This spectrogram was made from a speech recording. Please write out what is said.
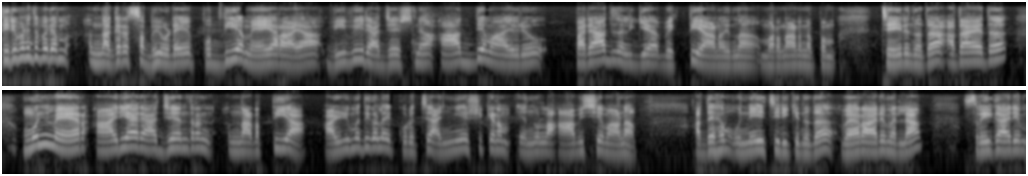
തിരുവനന്തപുരം നഗരസഭയുടെ പുതിയ മേയറായ വി വി രാജേഷിന് ആദ്യമായൊരു പരാതി നൽകിയ വ്യക്തിയാണ് ഇന്ന് മറുനാടനൊപ്പം ചേരുന്നത്. അതായത് മുൻ മേയർ ആര്യ രാജേന്ദ്രൻ നടത്തിയ അഴിമതികളെക്കുറിച്ച് അന്വേഷിക്കണം എന്നുള്ള ആവശ്യമാണ് അദ്ദേഹം ഉന്നയിച്ചിരിക്കുന്നത്. വേറെ ആരുമല്ല. ശ്രീകാര്യം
